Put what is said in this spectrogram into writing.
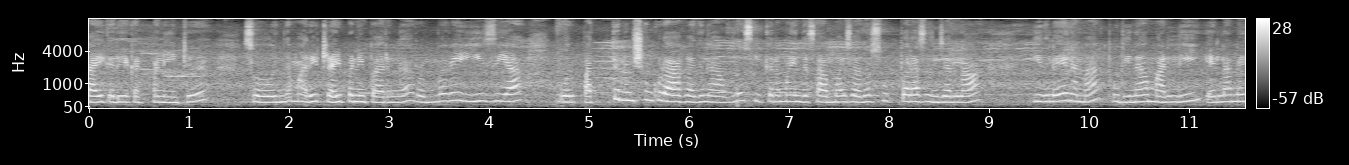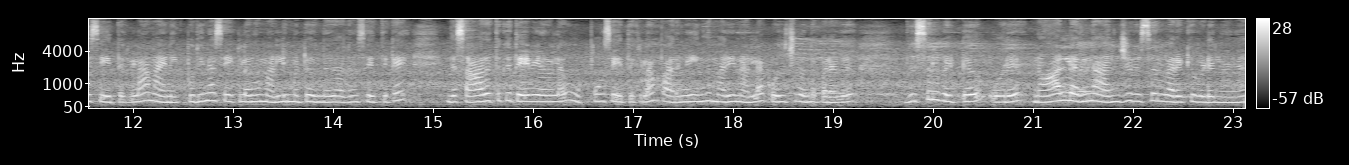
காய்கறியை கட் பண்ணிவிட்டு ஸோ இந்த மாதிரி ட்ரை பண்ணி பாருங்கள் ரொம்பவே ஈஸியாக ஒரு பத்து நிமிஷம் கூட ஆகாதுங்க. அவ்வளோ சீக்கிரமாக இந்த சாம்பார் சாதம் சூப்பராக செஞ்சிடலாம். இதிலேயே நம்ம புதினா மல்லி எல்லாமே சேர்த்துக்கலாம். நான் இன்றைக்கி புதினா சேர்க்கலங்க. மல்லி மட்டும் இருந்தது. அதுவும் சேர்த்துட்டு இந்த சாதத்துக்கு தேவையான அளவு உப்பும் சேர்த்துக்கலாம். பாருங்கள் இந்த மாதிரி நல்லா கொதிச்சு வந்த பிறகு விசில் விட்டு ஒரு நாலுலேருந்து அஞ்சு விசில் வரைக்கும் விடுங்கங்க.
